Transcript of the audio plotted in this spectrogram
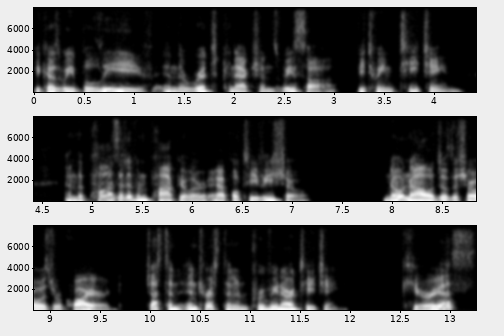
because we believe in the rich connections we saw between teaching and the positive and popular Apple TV show. No knowledge of the show is required, just an interest in improving our teaching. Curious?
